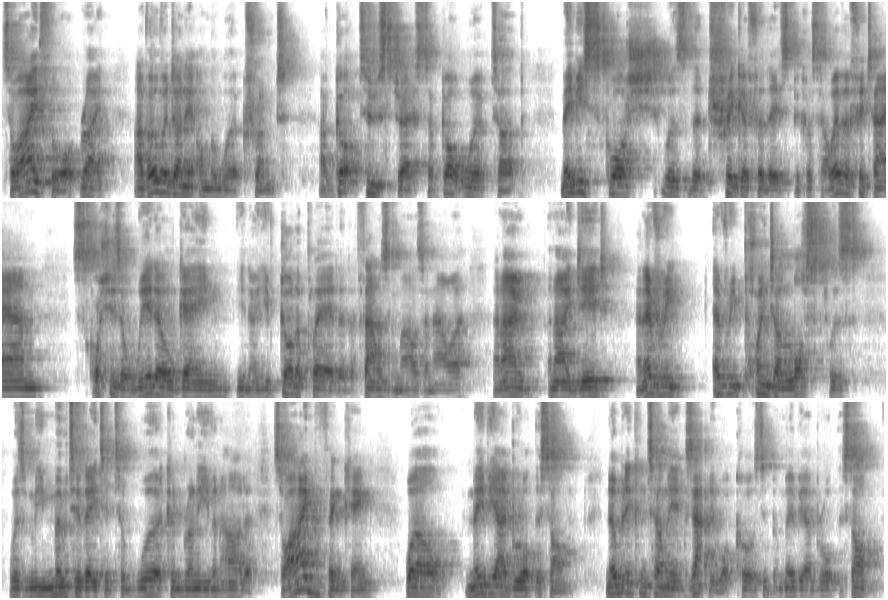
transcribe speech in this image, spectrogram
So I thought, right, I've overdone it on the work front. I've got too stressed. I've got worked up. Maybe squash was the trigger for this because, however fit I am, squash is a weird old game. You know, you've got to play it at a thousand miles an hour, and I and I did. And every every point I lost was was me motivated to work and run even harder. So I'm thinking, well, maybe I brought this on. Nobody can tell me exactly what caused it, but maybe I brought this on.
